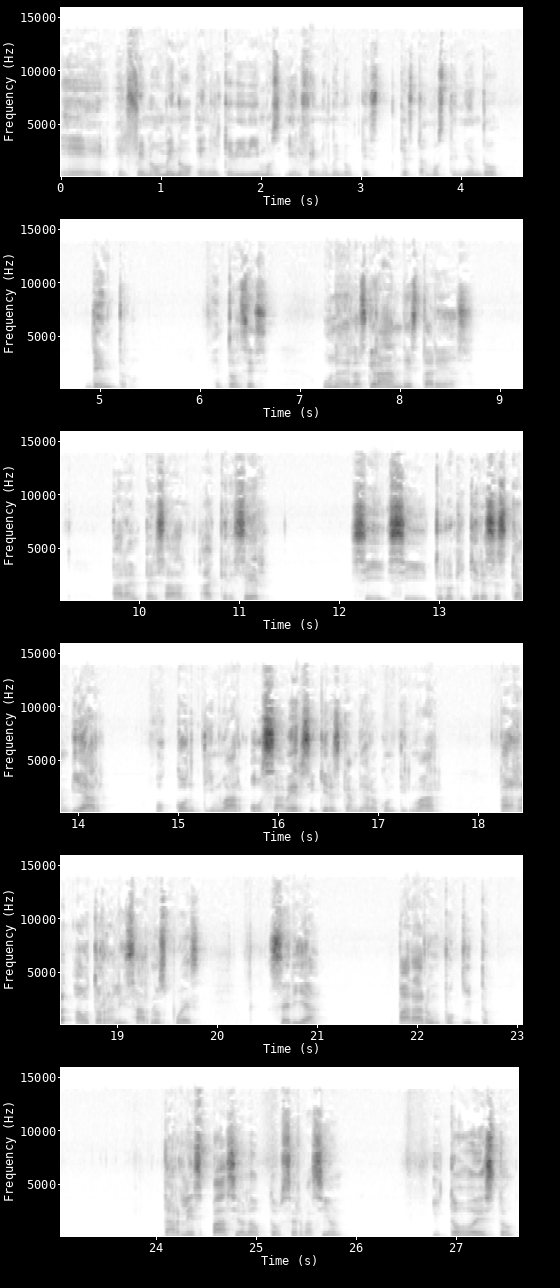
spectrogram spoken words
eh, el fenómeno en el que vivimos y el fenómeno que, que estamos teniendo dentro. Entonces, una de las grandes tareas para empezar a crecer. Si, si tú lo que quieres es cambiar o continuar o saber si quieres cambiar o continuar, para autorrealizarnos pues, sería parar un poquito, darle espacio a la autoobservación y todo esto,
